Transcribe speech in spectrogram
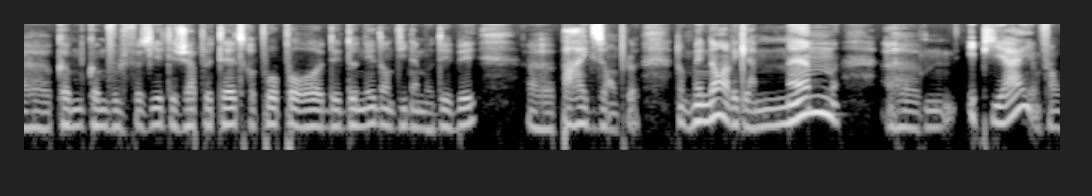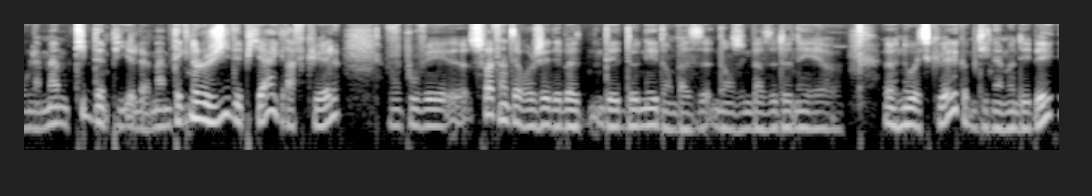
euh, comme, comme vous le faisiez déjà peut-être pour, pour des données dans DynamoDB, euh, par exemple. Donc maintenant, avec la même API, enfin, ou la même type la même technologie d'API GraphQL, vous pouvez soit interroger des données dans, une base de données euh, NoSQL comme DynamoDB,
